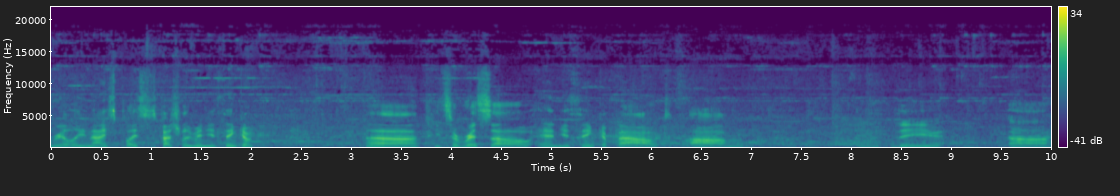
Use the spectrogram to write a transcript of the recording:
really nice place, especially when you think of uh, PizzeRizzo and you think about um, the uh,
